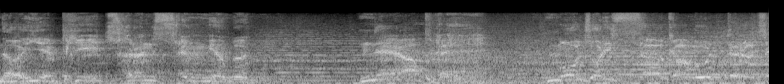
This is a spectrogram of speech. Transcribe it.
너희의 비천한 생명은 내 앞에 모조리 썩어 문드러질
